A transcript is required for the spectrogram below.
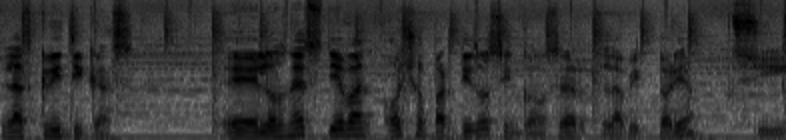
las críticas. Eh, los Nets llevan 8 partidos sin conocer la victoria. Sí.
